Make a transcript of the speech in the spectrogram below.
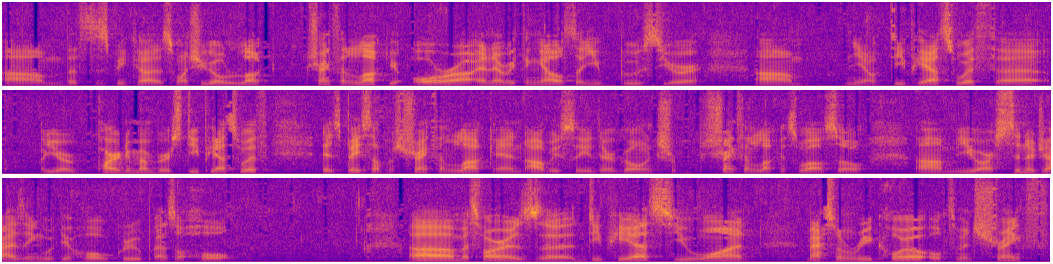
Um, this is because once you go luck, strength and luck, your aura and everything else that you boost your um, you know DPS with uh, your party members DPS with is based off of strength and luck and obviously they're going strength and luck as well so um, you are synergizing with your whole group as a whole um, as far as uh, DPS you want maximum recoil ultimate strength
